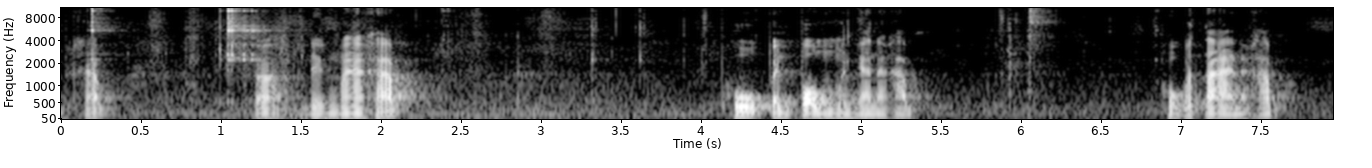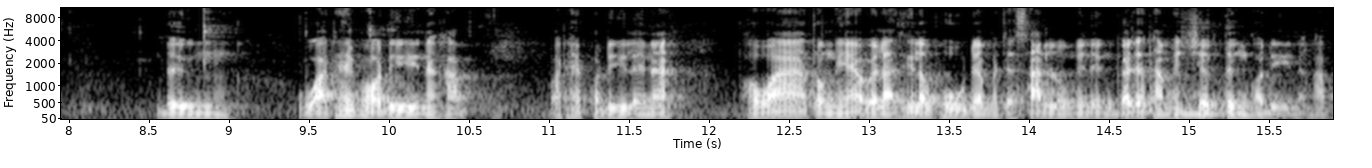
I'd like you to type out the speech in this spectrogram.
นะครับ ก็ดึงมาครับ ผูกเป็นปมเหมือนกันนะครับ หูกระต่ายนะครับ ดึงวัดให้พอดีนะครับ วัดให้พอดีเลยนะ เพราะว่าตรงนี้เวลาที่เราผูกเดี๋ยวมันจะสั้นลงนิดนึงก็จะทำให้เชือกตึงพอดีนะครับ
